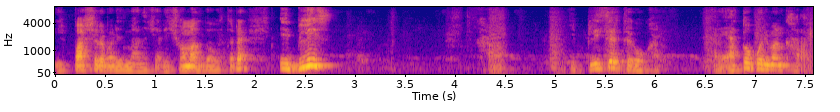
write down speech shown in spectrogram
এই পাশের বাড়ির মানুষ আর এই সমাজ ব্যবস্থাটা ইবলিস খারাপ। ইবলিসের থেকেও খারাপ। আর এত পরিমাণ খারাপ।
